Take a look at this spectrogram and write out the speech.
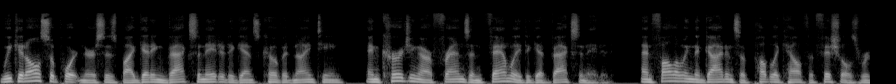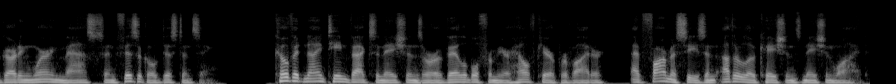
we can all support nurses by getting vaccinated against COVID 19, encouraging our friends and family to get vaccinated, and following the guidance of public health officials regarding wearing masks and physical distancing. COVID 19 vaccinations are available from your healthcare provider, at pharmacies and other locations nationwide.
